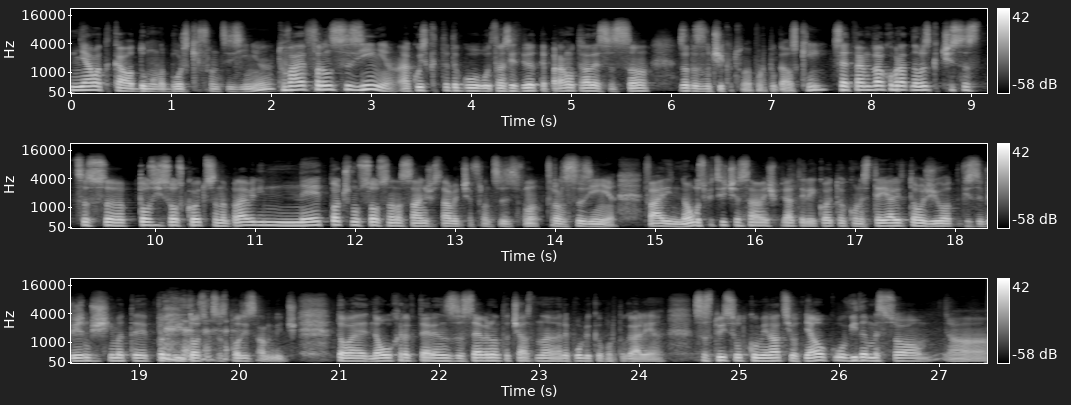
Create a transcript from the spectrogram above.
няма такава дума на български францезиня. Това е францезиня. Ако искате да го транслитерирате правилно, трябва да е с С, за да звучи като на португалски. След това им дадох обратна връзка, че с, с този сос, който са направили, не е точно соса на сандвич сандвич францез, францезиня. Това е един много специфичен сандвич, приятели, който ако не сте яли в този живот, ви завиждам, че имате първи досик с този сандвич. Той е много характерен за северната част на Република Португалия. Състои се от комбинация от няколко вида месо, а,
